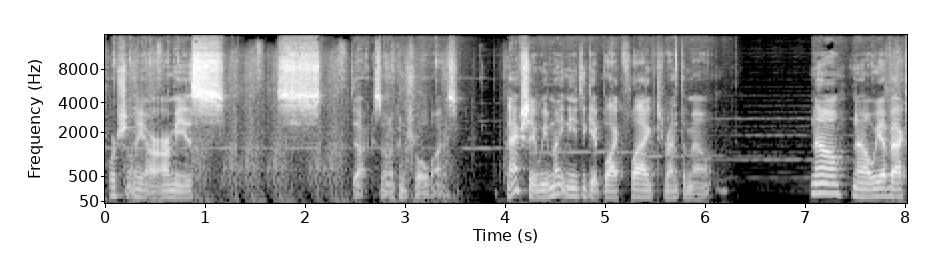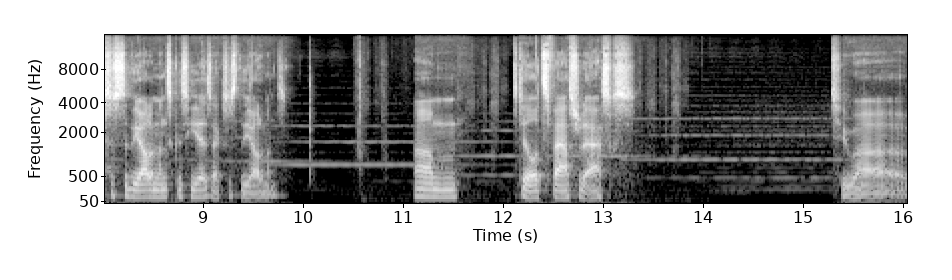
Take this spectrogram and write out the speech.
Fortunately, our army is stuck zone of control wise. And actually, we might need to get Black Flag to rent them out. No, no, we have access to the Ottomans because he has access to the Ottomans. Um, still, it's faster to ask to, uh,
